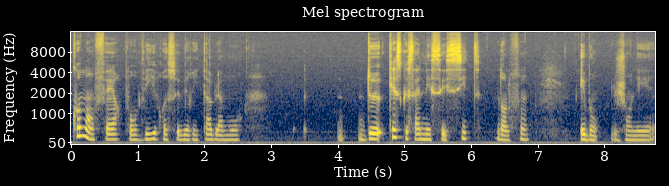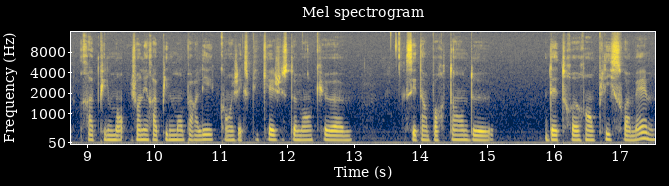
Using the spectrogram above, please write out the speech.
comment faire pour vivre ce véritable amour. De qu'est-ce que ça nécessite dans le fond. Et bon, j'en ai rapidement, parlé quand j'expliquais justement que euh, c'est important d'être rempli soi-même,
